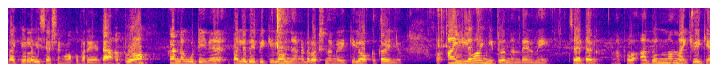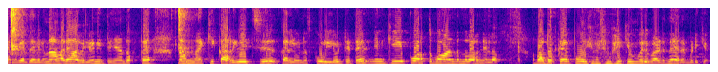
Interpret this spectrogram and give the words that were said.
ബാക്കിയുള്ള വിശേഷങ്ങളൊക്കെ പറയാട്ടാ. അപ്പോൾ കണ്ണൻകുട്ടീനെ പല്ല് തേപ്പിക്കലും ഞങ്ങളുടെ ഭക്ഷണം കഴിക്കലും ഒക്കെ കഴിഞ്ഞു. അപ്പം അയില വാങ്ങിയിട്ട് വന്നിട്ടുണ്ടായിരുന്നേ ചേട്ടൻ അപ്പോൾ അതൊന്ന് നന്നാക്കി വെക്കാമെന്ന് കരുതി. അല്ലെങ്കിൽ നാളെ രാവിലെ എണീറ്റ് ഞാൻ അതൊക്കെ നന്നാക്കി കറി വെച്ച് കല്ലൂരിനെ സ്കൂളിൽ വിട്ടിട്ട് എനിക്ക് പുറത്ത് പോകാണ്ടെന്ന് പറഞ്ഞല്ലോ. അപ്പോൾ അതൊക്കെ പോയി വരുമ്പോഴേക്കും ഒരുപാട് നേരം പിടിക്കും.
